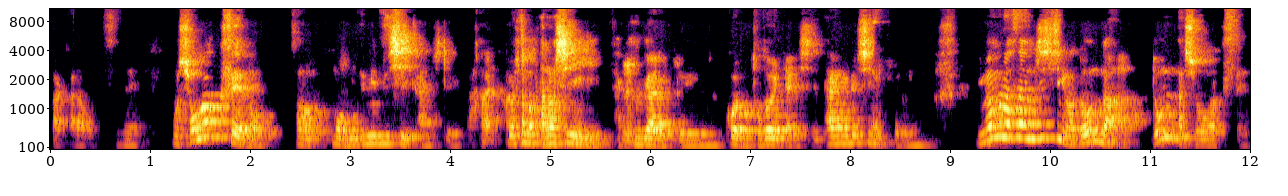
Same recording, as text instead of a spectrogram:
からはですね、もう小学生の、その、もうみずみずしい感じというか、はい、どうしても楽しい作品であるという声も届いたりして、大変嬉しいんですけども、今村さん自身はどんな、どんな小学生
